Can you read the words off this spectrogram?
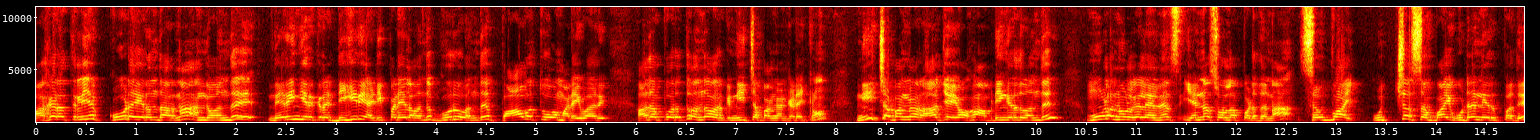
மகரத்திலேயே கூட இருந்தார்னா அங்கே வந்து நெருங்கி இருக்கிற டிகிரி அடிப்படையில் வந்து குரு வந்து பாவத்துவம் அடைவார். அதை பொறுத்து வந்து அவருக்கு நீச்ச பங்கம் கிடைக்கும். நீச்ச பங்கம் ராஜயோகம் அப்படிங்கிறது வந்து மூல நூல்கள் என்ன சொல்லப்படுதுன்னா செவ்வாய் உச்ச செவ்வாய் உடன் இருப்பது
